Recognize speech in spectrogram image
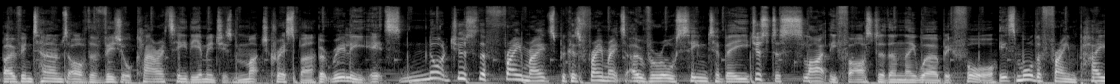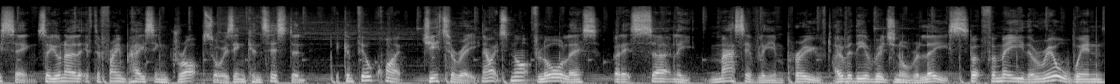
both in terms of the visual clarity, the image is much crisper, but really it's not just the frame rates because frame rates overall seem to be just a slightly faster than they were before. It's more the frame pacing. So you'll know that if the frame pacing drops or is inconsistent, it can feel quite jittery. Now it's not flawless, but it's certainly massively improved over the original release. But for me, the real win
